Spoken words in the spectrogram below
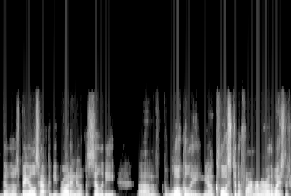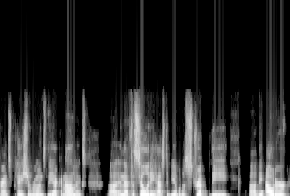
those bales have to be brought into a facility um, locally, you know, close to the farmer, or otherwise the transportation ruins the economics. Uh, and that facility has to be able to strip the uh, the outer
